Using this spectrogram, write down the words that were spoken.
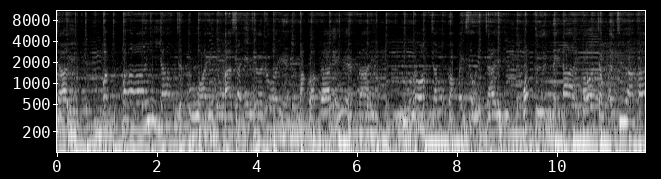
ใจวันไม้ยามเจ็บป่วย อาศัยเธอด้วยมากกว่าใครใครอยู่รอบเจ้าก็ไม่สนใจ วันคืนไม่ได้เพราะเจ้าไปเชื่อเขา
